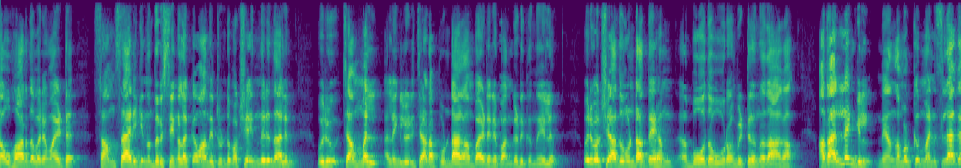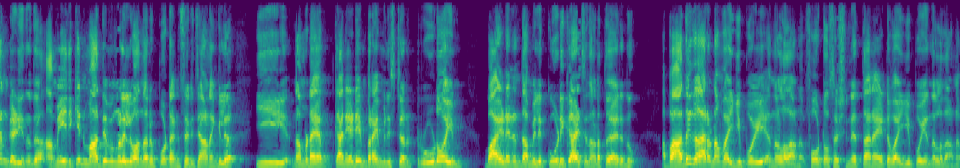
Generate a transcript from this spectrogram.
സൗഹാർദ്ദപരമായിട്ട് സംസാരിക്കുന്ന ദൃശ്യങ്ങളൊക്കെ വന്നിട്ടുണ്ട്. പക്ഷേ എന്നിരുന്നാലും ഒരു ചമ്മൽ അല്ലെങ്കിൽ ഒരു ചടപ്പുണ്ടാകാം ബൈഡന് പങ്കെടുക്കുന്നതിൽ ഒരുപക്ഷെ അതുകൊണ്ട് അദ്ദേഹം ബോധപൂർവം വിട്ടുനിന്നതാകാം അതല്ലെങ്കിൽ നമുക്ക് മനസ്സിലാക്കാൻ കഴിയുന്നത് അമേരിക്കൻ മാധ്യമങ്ങളിൽ വന്ന റിപ്പോർട്ട് അനുസരിച്ചാണെങ്കിൽ ഈ നമ്മുടെ കനേഡിയൻ പ്രൈം മിനിസ്റ്റർ ട്രൂഡോയും ബൈഡനും തമ്മിൽ കൂടിക്കാഴ്ച നടത്തുകയായിരുന്നു. അപ്പോൾ അത് കാരണം വൈകിപ്പോയി എന്നുള്ളതാണ്. ഫോട്ടോ സെഷന് എത്താനായിട്ട് വൈകിപ്പോയി എന്നുള്ളതാണ്.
